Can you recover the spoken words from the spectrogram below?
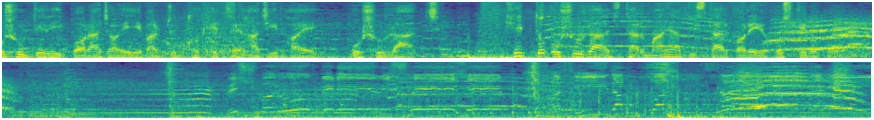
অসুরদের এই পরাজয়ে এবার যুদ্ধক্ষেত্রে হাজির হয় অসুররাজ ক্ষিপ্ত অসুররাজ তার মায়া বিস্তার করে হস্তির ওপর। विश्वरूपिणे विश्वेशे प्रसीदत्वं सनातनी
